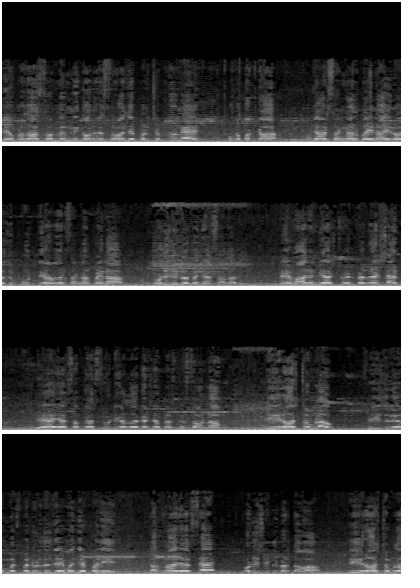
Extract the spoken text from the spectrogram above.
మేము ప్రజాస్వామ్యాన్ని గౌరవిస్తామని చెప్పని చెప్తూనే ఒక పక్క విద్యార్థి సంఘాలపైన ఈ రోజు పూర్తిగా విభజన సంఘాలపైన రోడ్డు సీట్లు ఓపెన్ చేస్తున్నారు. మేము ఆల్ ఇండియా స్టూడెంట్ ఫెడరేషన్ ఏఎస్ఎఫ్గా సూటిగా లొకేషన్ ప్రశ్నిస్తా ఉన్నాం. ఈ రాష్ట్రంలో ఫీజు రియంబర్స్మెంట్ విడుదల చేయమని చెప్పని ధర్నా చేస్తే రోడ్డు సీట్లు పెడతావా? ఈ రాష్ట్రంలో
